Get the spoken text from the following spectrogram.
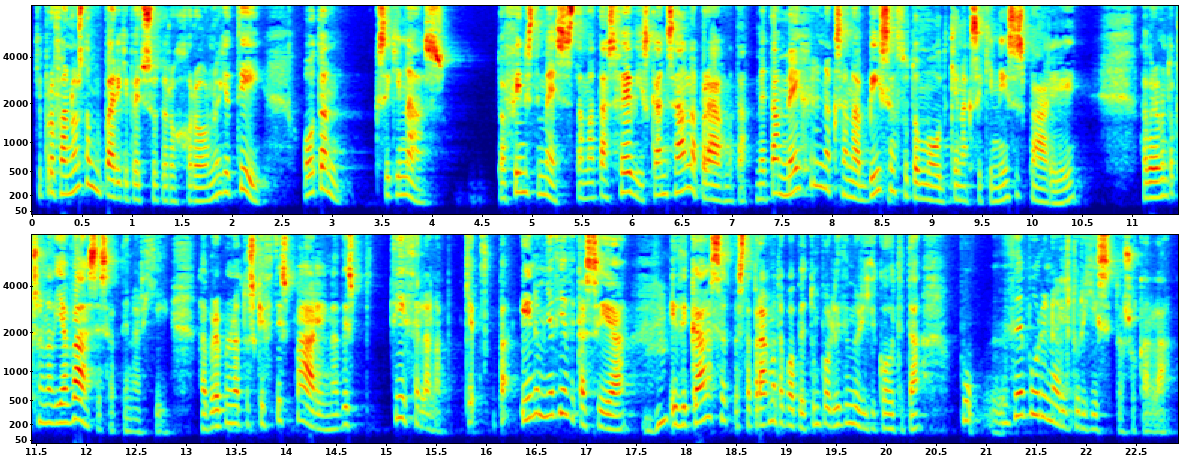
Και προφανώς θα μου πάρει και περισσότερο χρόνο, γιατί όταν ξεκινάς, το αφήνεις στη μέση, σταματάς, φεύγεις, κάνεις άλλα πράγματα, μετά μέχρι να ξαναμπεί σε αυτό το mode και να ξεκινήσεις πάλι, θα πρέπει να το ξαναδιαβάσεις από την αρχή. Θα πρέπει να το σκεφτείς πάλι, να δεις τι ήθελα να πω. Και πα- είναι μια διαδικασια ειδικά σε- στα πράγματα που απαιτούν πολύ δημιουργικότητα, που δεν μπορεί να λειτουργήσει τόσο καλά.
